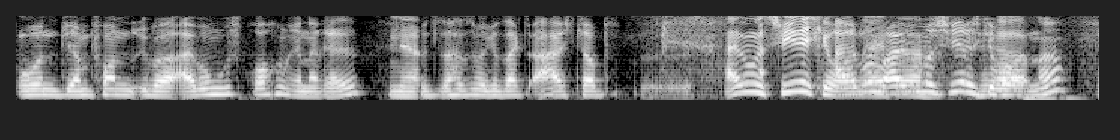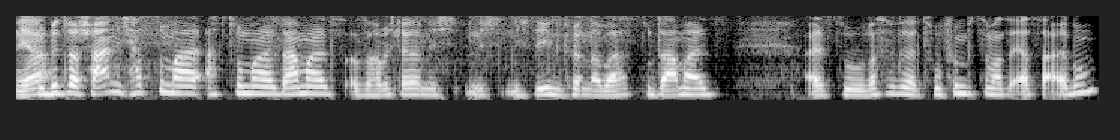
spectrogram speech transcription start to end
Und wir haben vorhin über Album gesprochen, generell. Ja. Jetzt hast du mir gesagt, ah, ich glaube, Album ist schwierig geworden. Album. Album ist schwierig geworden, ne? Ja. Du bist wahrscheinlich, hast du mal, hast du mal damals, also habe ich leider nicht, nicht, nicht sehen können, aber hast du damals, als du, was hast du gesagt, 2015 war das erste Album?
